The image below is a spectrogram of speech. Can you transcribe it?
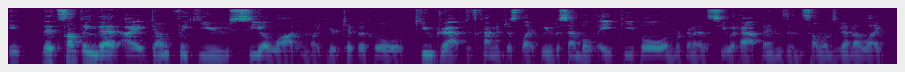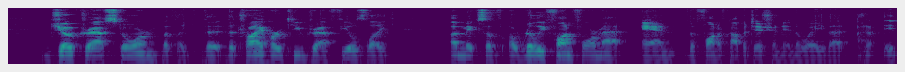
it it's something that I don't think you see a lot in like your typical cube draft. It's kind of just like we've assembled eight people and we're gonna see what happens, and someone's gonna like joke draft storm. But like the the try hard cube draft feels like a mix of a really fun format and the fun of competition in a way that I don't it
